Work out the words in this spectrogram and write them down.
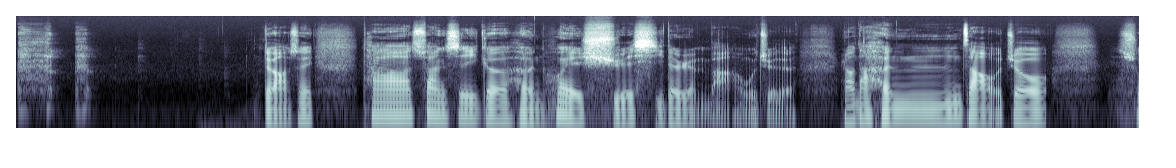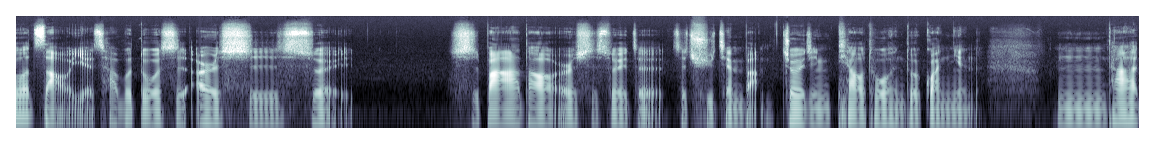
对啊，所以他算是一个很会学习的人吧，我觉得。然后他很早就说早也差不多是二十岁，十八到二十岁这这区间吧，就已经跳脱很多观念了。嗯，他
